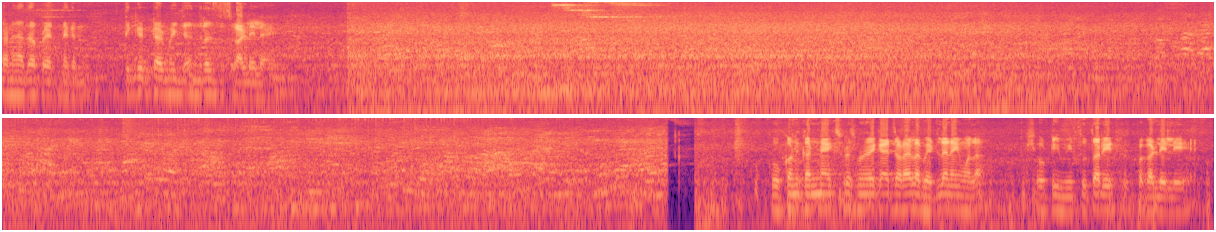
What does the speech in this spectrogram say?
चढण्याचा प्रयत्न करेन तिकीट तर मी जनरलचंच काढलेलं आहे. कोकण कन्या एक्सप्रेसमध्ये काय चढायला भेटलं नाही मला. शेवटी मी तुतारी एक्सप्रेस पकडलेली आहे.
